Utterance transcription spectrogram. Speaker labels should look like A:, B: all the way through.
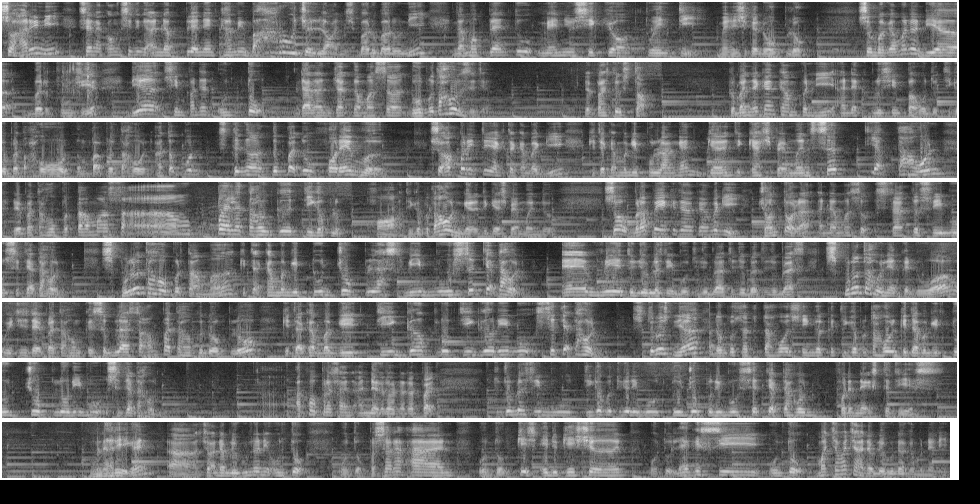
A: So hari ni saya nak kongsi dengan anda plan yang kami baru je launch. Baru-baru ni nama plan tu Menu Secure 20 Menu Secure 20 So bagaimana dia berfungsi ya? Dia simpanan untuk dalam jangka masa 20 tahun saja. Lepas tu stop. Kebanyakan company anda perlu simpan untuk 30 tahun, 40 tahun ataupun setengah tempat tu forever. So apa itu yang kita akan bagi? Kita akan bagi pulangan guarantee cash payment setiap tahun daripada tahun pertama sampailah tahun ke-30. Ha, 30 tahun guarantee cash payment tu. So, berapa yang kita akan bagi? Contohlah anda masuk 100,000 setiap tahun. 10 tahun pertama kita akan bagi 17,000 setiap tahun every year 17,000 17, 17, 17 10 tahun yang kedua which is daripada tahun ke-11 sampai tahun ke-20 kita akan bagi 33,000 setiap tahun. Seterusnya 21 tahun sehingga ke 30 tahun kita bagi 70,000 setiap tahun. Ha, apa perasaan anda kalau anda dapat 17,000, 33,000, 70,000 setiap tahun for the next 30 years menarik kan? Uh, so anda boleh guna ni untuk untuk persaraan untuk kids education untuk legacy untuk macam-macam anda boleh gunakan benda ni.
